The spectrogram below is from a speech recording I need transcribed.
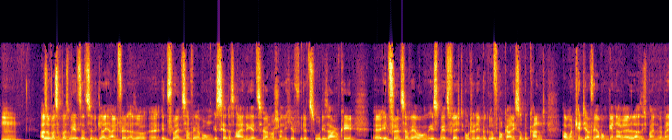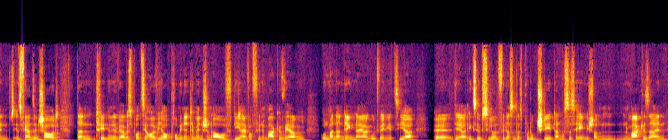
Mhm. Also was, was mir jetzt dazu gleich einfällt, also äh, Influencer-Werbung ist ja das eine. Jetzt hören wahrscheinlich hier viele zu, die sagen, okay, äh, Influencer-Werbung ist mir jetzt vielleicht unter dem Begriff noch gar nicht so bekannt, aber man kennt ja Werbung generell. Also ich meine, wenn man in, ins Fernsehen schaut, dann treten in den Werbespots ja häufig auch prominente Menschen auf, die einfach für eine Marke werben und man dann denkt, naja gut, wenn jetzt hier äh, der XY für das und das Produkt steht, dann muss das ja irgendwie schon eine Marke sein.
